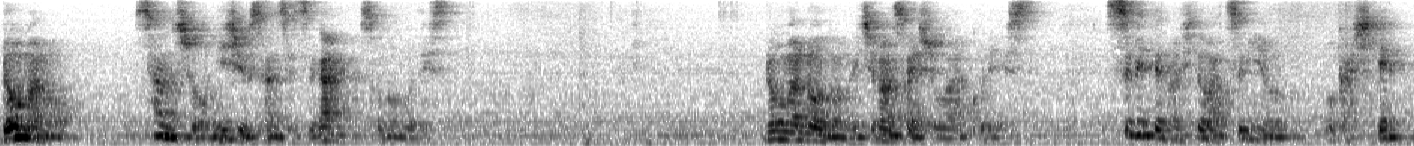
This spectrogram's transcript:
ローマの3章23節がその後です。ローマンロードの一番最初はこれです。全ての人は罪を犯して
